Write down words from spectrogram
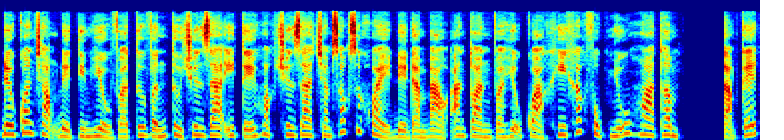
Điều quan trọng để tìm hiểu và tư vấn từ chuyên gia y tế hoặc chuyên gia chăm sóc sức khỏe để đảm bảo an toàn và hiệu quả khi khắc phục nhũ hoa thâm. Tạm kết,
